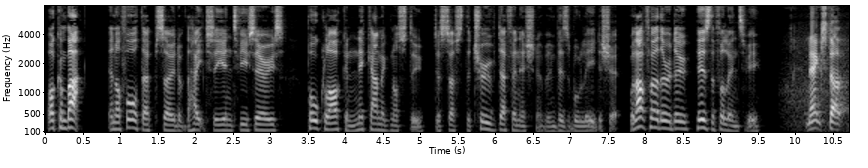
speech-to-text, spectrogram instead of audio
Welcome back. In our fourth episode of the HSE interview series, Paul Clark and Nick Anagnostou discuss the true definition of invisible leadership. Without further ado, here's the full interview. Next up,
